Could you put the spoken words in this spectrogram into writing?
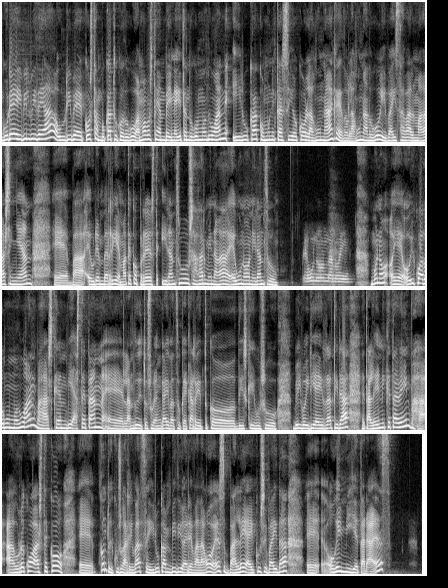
Gure ibilbidea Uribe kostan bukatuko dugu. Amabostean behin egiten dugu moduan, iruka komunikazioko lagunak edo laguna dugu Ibai Zabal magazinean e, ba, euren berri emateko prest. Irantzu Sagarminaga, egun hon, irantzu? Egun hon da noi. Bueno, e, oikoa dugun moduan, ba, azken bi astetan e, landu dituzuen gai batzuk ekarrituko dizkiguzu Bilbo iria irratira, eta lehenik eta behin, ba, aurreko asteko e, kontu ikusgarri bat, ze irukan bideoa ere badago, ez? Balea ikusi bai da, e, hogei miletara, ez?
